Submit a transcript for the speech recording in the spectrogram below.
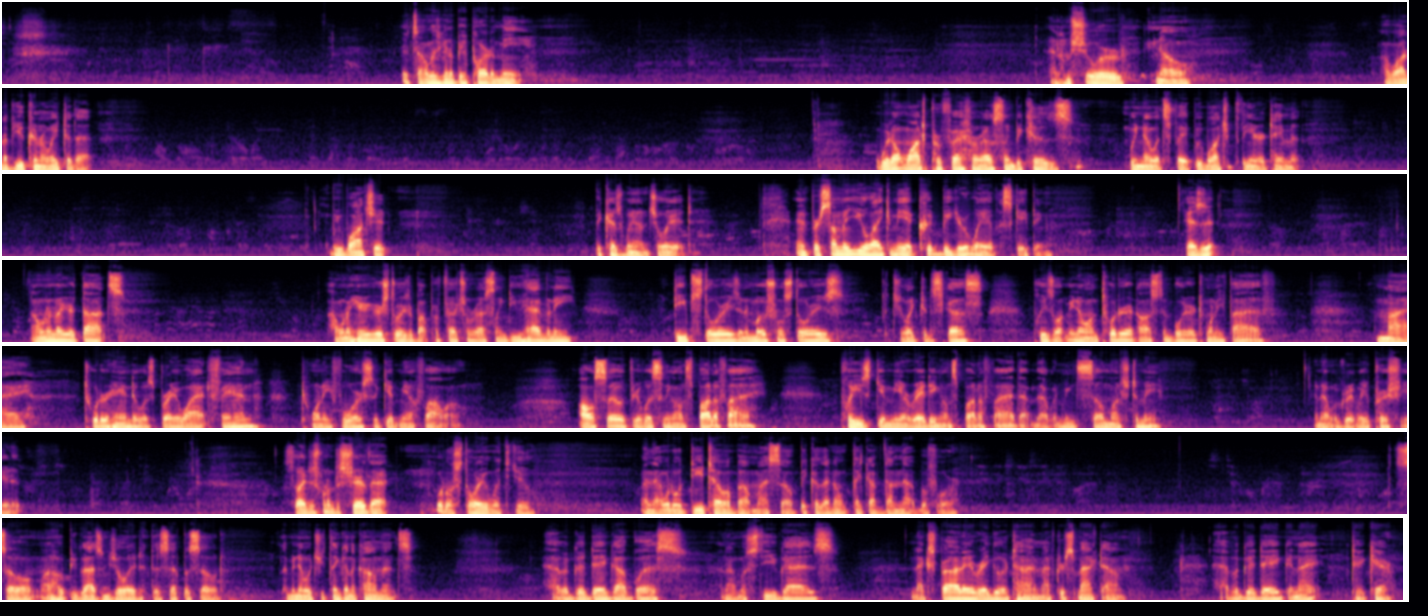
it's always going to be a part of me. And I'm sure, you know, A lot of you can relate to that. We don't watch professional wrestling because we know it's fake. We watch it for the entertainment. We watch it because we enjoy it. And for some of you like me, it could be your way of escaping. Is it? I want to know your thoughts. I want to hear your stories about professional wrestling. Do you have any deep stories and emotional stories that you'd like to discuss? Please let me know on Twitter at Austin Boyer 25 My Twitter handle is Bray Wyatt Fan 24, so give me a follow. Also, if you're listening on Spotify, please give me a rating on Spotify. That that would mean so much to me, and I would greatly appreciate it. So I just wanted to share that little story with you, and that little detail about myself because I don't think I've done that before. So I hope you guys enjoyed this episode. Let me know what you think in the comments. Have a good day. God bless. And I will see you guys next Friday, regular time after SmackDown. Have a good day. Good night. Take care.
